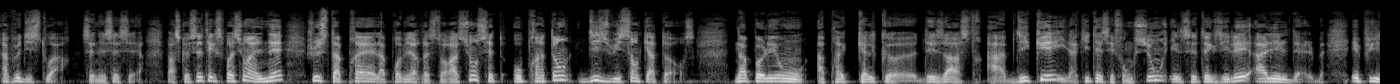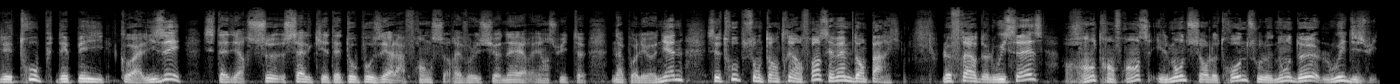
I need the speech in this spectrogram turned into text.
un peu d'histoire, c'est nécessaire. Parce que cette expression, elle naît juste après la première restauration, c'est au printemps 1814. Napoléon, après quelques désastres, a abdiqué, il a quitté ses fonctions, il s'est exilé à l'île d'Elbe. Et puis les troupes des pays coalisés, c'est-à-dire ceux, celles qui étaient opposées à la France révolutionnaire et ensuite napoléonienne, ces troupes sont entrées en France et même dans Paris. Le frère de Louis XVI rentre en France, il monte sur le trône sous le nom de Louis XVIII.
